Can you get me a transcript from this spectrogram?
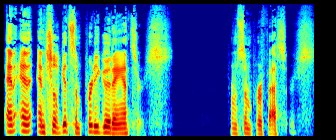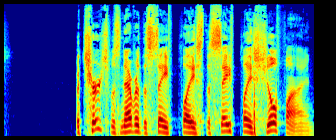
And, and, and she'll get some pretty good answers from some professors. But church was never the safe place. The safe place she'll find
